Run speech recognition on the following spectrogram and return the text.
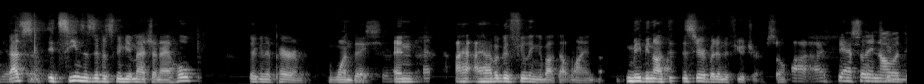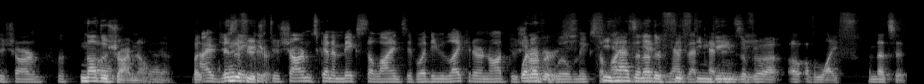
Yes, that's sir. it seems as if it's gonna be a match, and I hope they're gonna pair him one day. Yes, and I, I have a good feeling about that line. Maybe not this year, but in the future. So I, I think Definitely so not too. with Ducharme. not Ducharme, no, yeah. yeah. But I in the future, because Ducharme's gonna mix the lines. If whether you like it or not, Ducharme whatever. will mix the he lines. has again. another He has that 15 games of uh, of life, and that's it.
